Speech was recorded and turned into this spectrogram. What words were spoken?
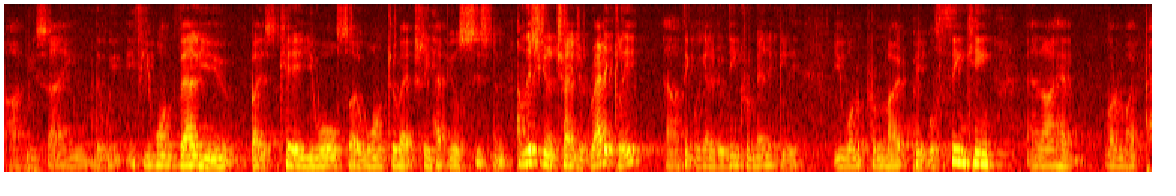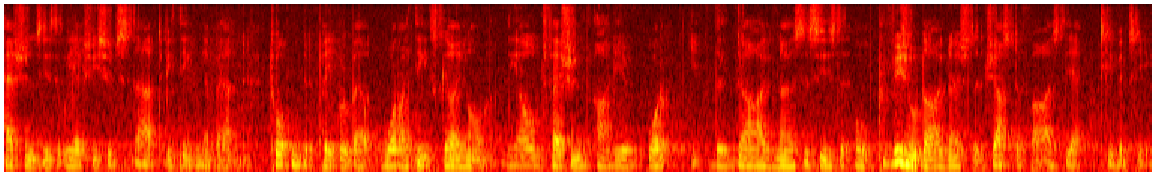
I'd be saying that we, if you want value-based care, you also want to actually have your system, unless you're going to change it radically. And I think we're going to do it incrementally you want to promote people thinking, and I have one of my passions is that we actually should start to be thinking about talking to people about what I think is going on. The old-fashioned idea of what the diagnosis is that, or provisional diagnosis that justifies the activity.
